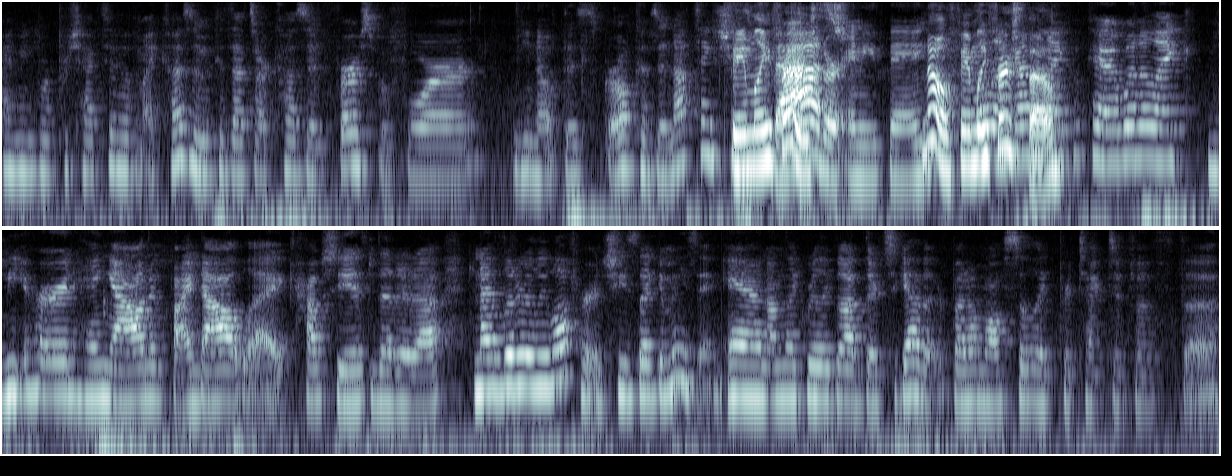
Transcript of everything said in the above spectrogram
I mean, we're protective of my cousin because that's our cousin first before, you know, this girl comes in. Not saying she's Family bad first. or anything. No, family But, like, first I'm though. Like, okay, I want to like meet her and hang out and find out like how she is, da da da. And I literally love her, and she's like amazing. And I'm like really glad they're together. But I'm also like protective of the,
